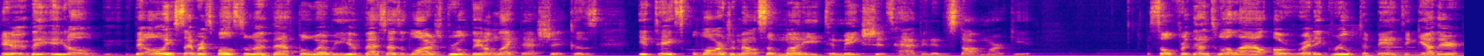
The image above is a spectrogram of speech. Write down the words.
they, you know, they always say we're supposed to invest, but when we invest as a large group, they don't like that shit because it takes large amounts of money to make shits happen in the stock market. So for them to allow a Reddit group to band together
